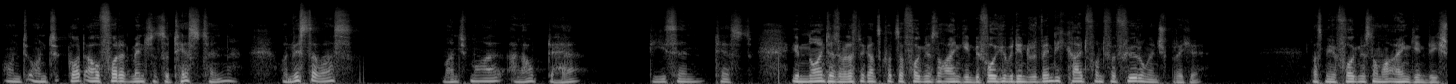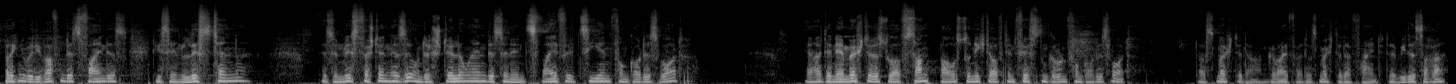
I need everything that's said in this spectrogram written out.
und, und Gott auffordert, Menschen zu testen. Und wisst ihr was? Manchmal erlaubt der Herr diesen Test. Im Neuen Testament, lass mir ganz kurz auf Folgendes noch eingehen, bevor ich über die Notwendigkeit von Verführungen spreche. Lass auf Folgendes nochmal eingehen. Wir sprechen über die Waffen des Feindes, die sind Listen, das sind Missverständnisse, Unterstellungen, das sind in Zweifel ziehen von Gottes Wort. Ja, denn er möchte, dass du auf Sand baust und nicht auf den festen Grund von Gottes Wort. Das möchte der Angreifer, das möchte der Feind, der Widersacher,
